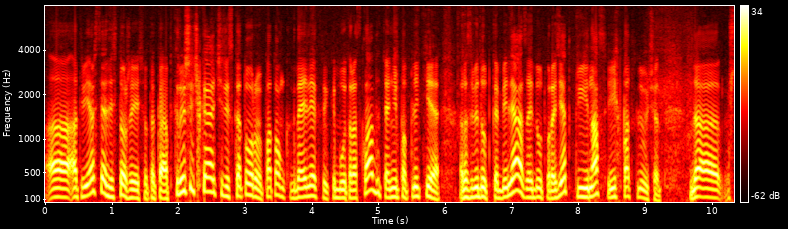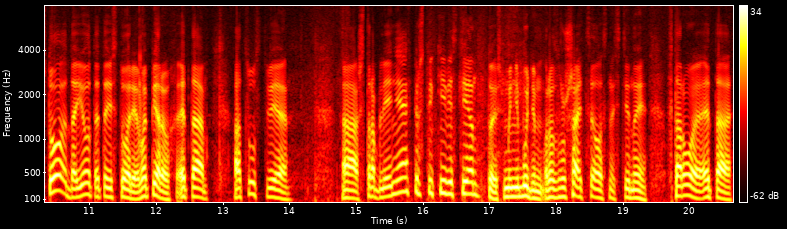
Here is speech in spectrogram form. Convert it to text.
отверстие. Здесь тоже есть вот такая крышечка, через которую потом, когда электрики будут раскладывать, они по плите разведут кабеля, зайдут в розетку и нас их подключат. Да, что дает эта история? Во-первых, это отсутствие а, штрабления в перспективе стен, то есть мы не будем разрушать целостность стены. Второе, это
